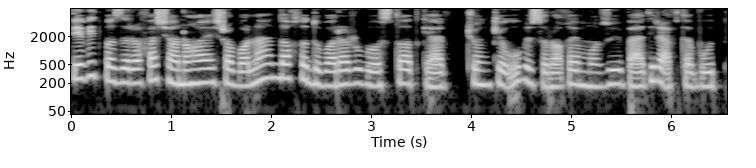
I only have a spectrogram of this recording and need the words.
دیوید با ظرافت شانههایش را بالا انداخت و دوباره رو به استاد کرد چون که او به سراغ موضوع بعدی رفته بود.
